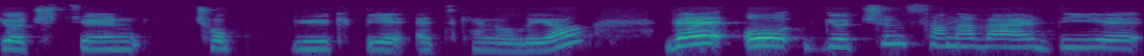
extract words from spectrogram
göçtüğün çok büyük bir etken oluyor. Ve o göçün sana verdiği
